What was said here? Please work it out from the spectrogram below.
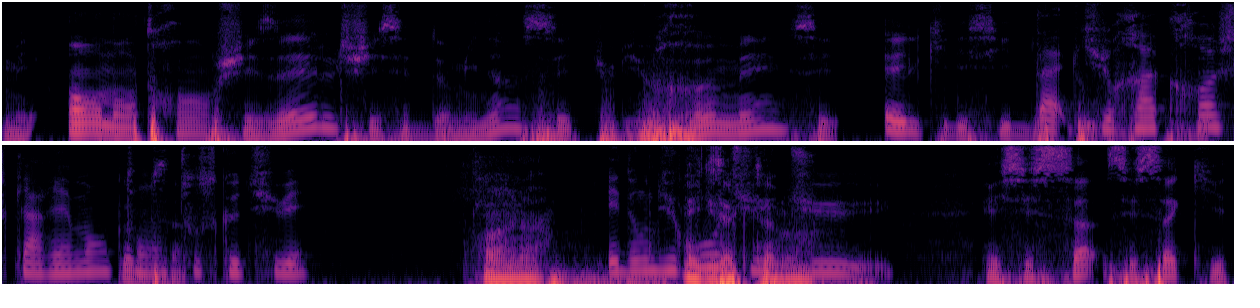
Mais en entrant chez elle, chez cette domina, c'est tu lui remets, c'est elle qui décide. De Tu raccroches carrément ton, tout ce que tu es. Voilà. Et donc du coup, tu, Et c'est ça, c'est ça qui est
